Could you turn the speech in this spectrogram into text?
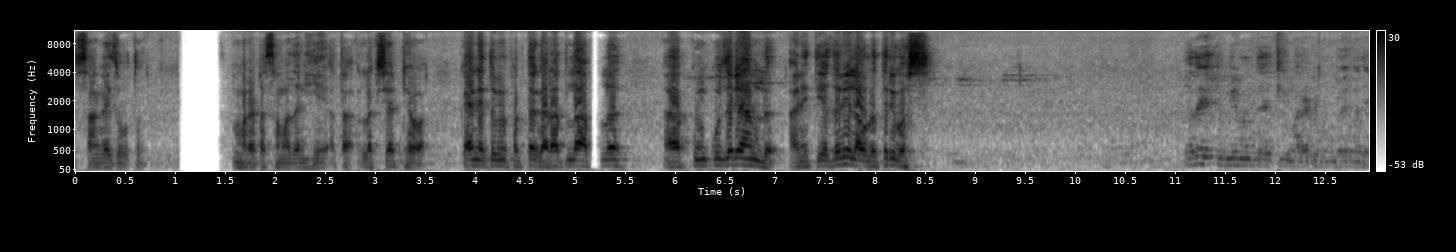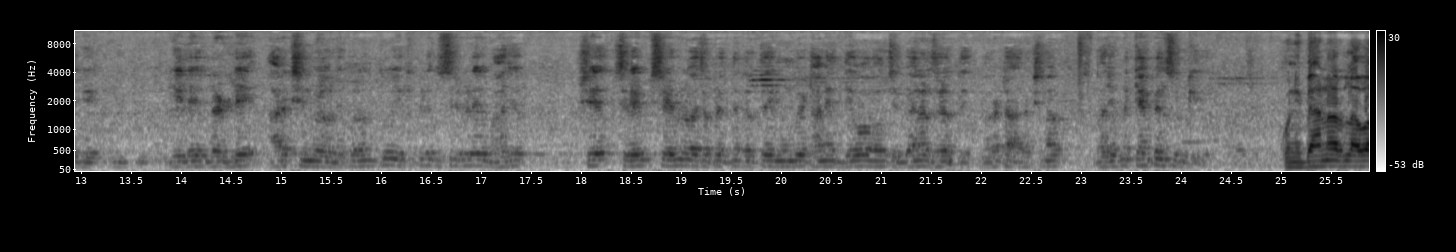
सांगायचं होतं. मराठा समाजाने हे आता लक्षात ठेवा. काय नाही तुम्ही फक्त घरातलं आपलं कुंकू जरी आणलं आणि ते जरी लावलं तरी बस. दादा हे तुम्ही म्हणताय की मराठी मुंबईमध्ये गे गेले लढले आरक्षण मिळवले परंतु एकीकडे दुसरीकडे भाजप श्रेय श्रेय श्रेय मिळवायचा प्रयत्न करते मुंबई ठाण्यात देवाभाऊचे बॅनर झळकते मराठा आरक्षणावर भाजपने कॅम्पेन सुरू केली. कोणी बॅनर लावा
